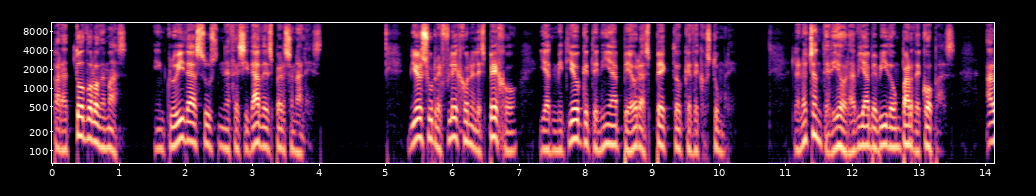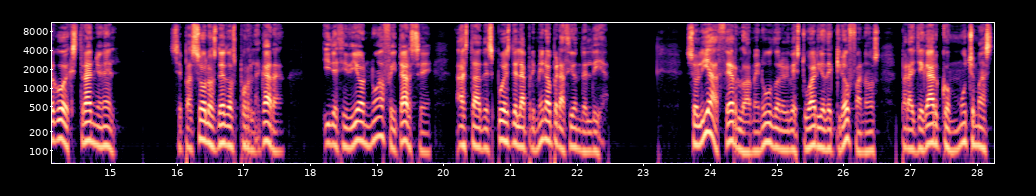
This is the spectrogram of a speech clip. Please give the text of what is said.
para todo lo demás, incluidas sus necesidades personales vio su reflejo en el espejo y admitió que tenía peor aspecto que de costumbre. La noche anterior había bebido un par de copas, algo extraño en él. Se pasó los dedos por la cara y decidió no afeitarse hasta después de la primera operación del día. Solía hacerlo a menudo en el vestuario de quirófanos para llegar con mucho más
